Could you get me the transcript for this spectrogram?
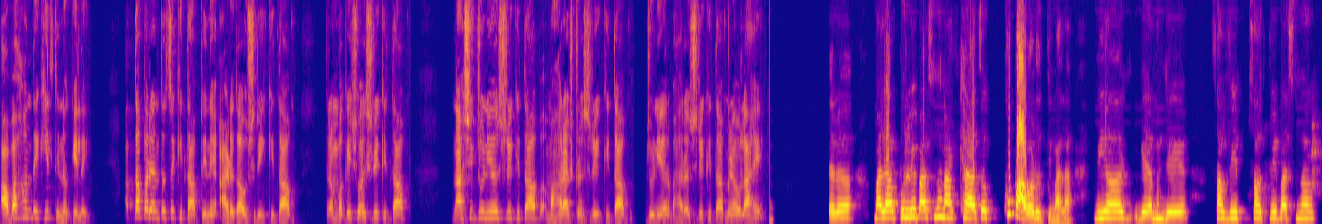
आवाहन देखील तिनं केलंय. आत्तापर्यंतचे किताब तिने आडगाव श्री किताब त्र्यंबकेश्वर श्री किताब नाशिक ज्युनियर श्री किताब महाराष्ट्र श्री किताब ज्युनियर भारत श्री किताब मिळवला आहे. तर मला पूर्वीपासून ना खेळाचं खूप आवड होती मला. मी म्हणजे सहावी सातवीपासनं अ,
